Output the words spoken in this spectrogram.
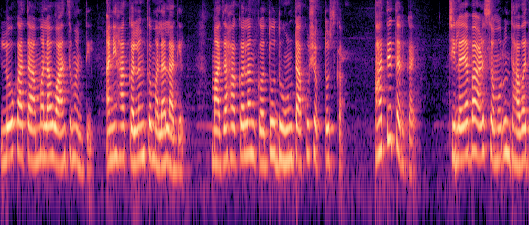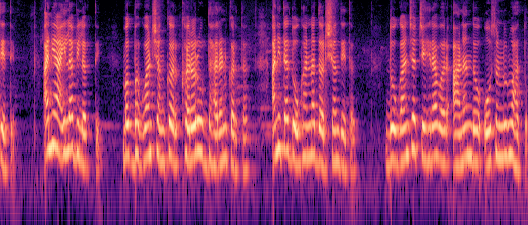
लोक आता मला वांच म्हणतील आणि हा कलंक मला लागेल. माझा हा कलंक तू धुवून टाकू शकतोस का? पाहते तर काय? चिलया बाळ समोरून धावत येते आणि आईला बिलगते. मग भगवान शंकर खरं रूप धारण करतात आणि त्या दोघांना दर्शन देतात. दोघांच्या चेहऱ्यावर आनंद ओसंडून वाहतो.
